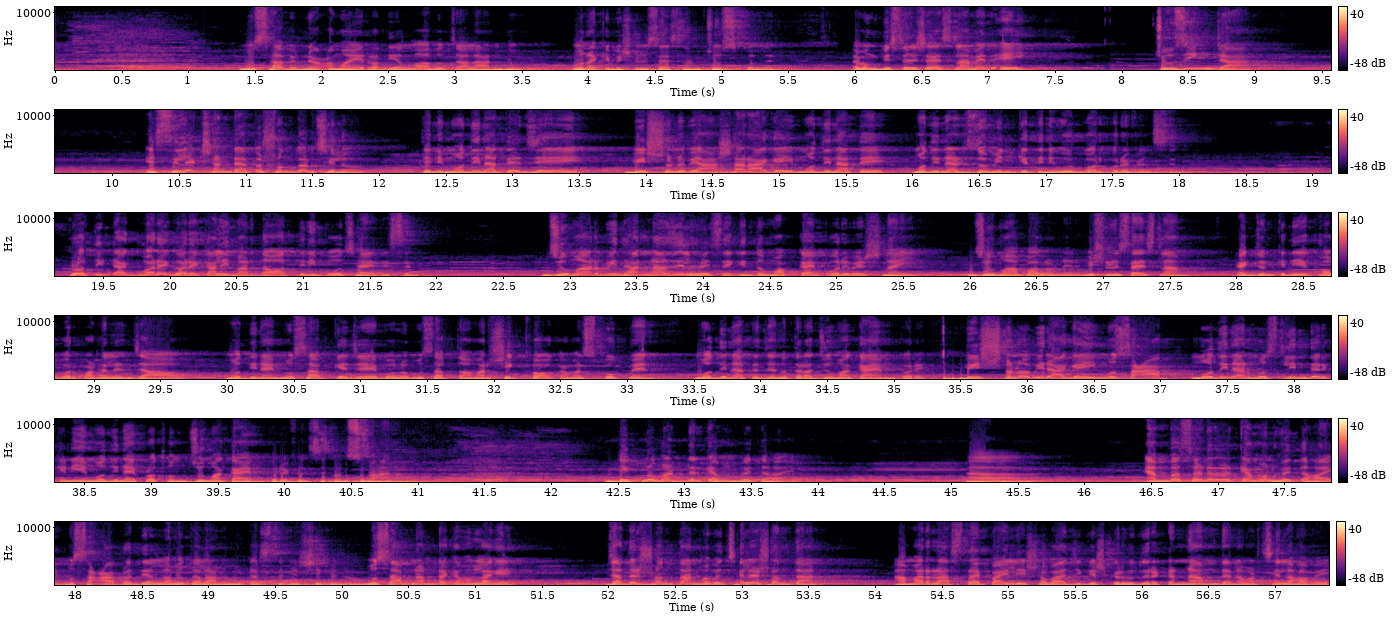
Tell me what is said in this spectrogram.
রাদিয়াল্লাহু তাআলা আনহু, ওনাকে ইসলাম চুজ করলেন। এবং ইসলামের এই চুজিংটা এই সিলেকশনটা এত সুন্দর ছিল, তিনি মদিনাতে যে বিশ্বনবী আসার আগেই মদিনাতে, মদিনার জমিনকে তিনি উর্বর করে ফেলছেন। প্রতিটা ঘরে ঘরে কালিমার দাওয়াত তিনি পৌঁছায় দিচ্ছেন জুমার বিধান নাজিল হয়েছে, কিন্তু মক্কায় পরিবেশ নাই, জুমা পালনের। বিষ্ণু ইসা ইসলাম একজনকে দিয়ে খবর পাঠালেন, যাও মদিনায় মুসাবকে যে বলো, মুসাব তো আমার শিক্ষক, আমার স্পোকম্যান মদিনাতে যেন তারা জুমা কায়েম করে। বিশ্বনবীর আগেই মুসাব মদিনার মুসলিমদেরকে নিয়ে মদিনায় প্রথম জুমা কায়েম করে ফেলছে সুবহানাল্লাহ। ডিপ্লোমাটদের কেমন হইতে হয়? অ্যাম্বাসেডারের কেমন হইতে হয়? রাদি আল্লাহ তালাহুর কাছ থেকে শিখে নাও। নামটা কেমন লাগে? যাদের সন্তান হবে ছেলে সন্তান, আমার রাস্তায় পাইলে সবাই জিজ্ঞেস করে, হুজুর, একটা নাম দেন, আমার ছেলে হবে।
